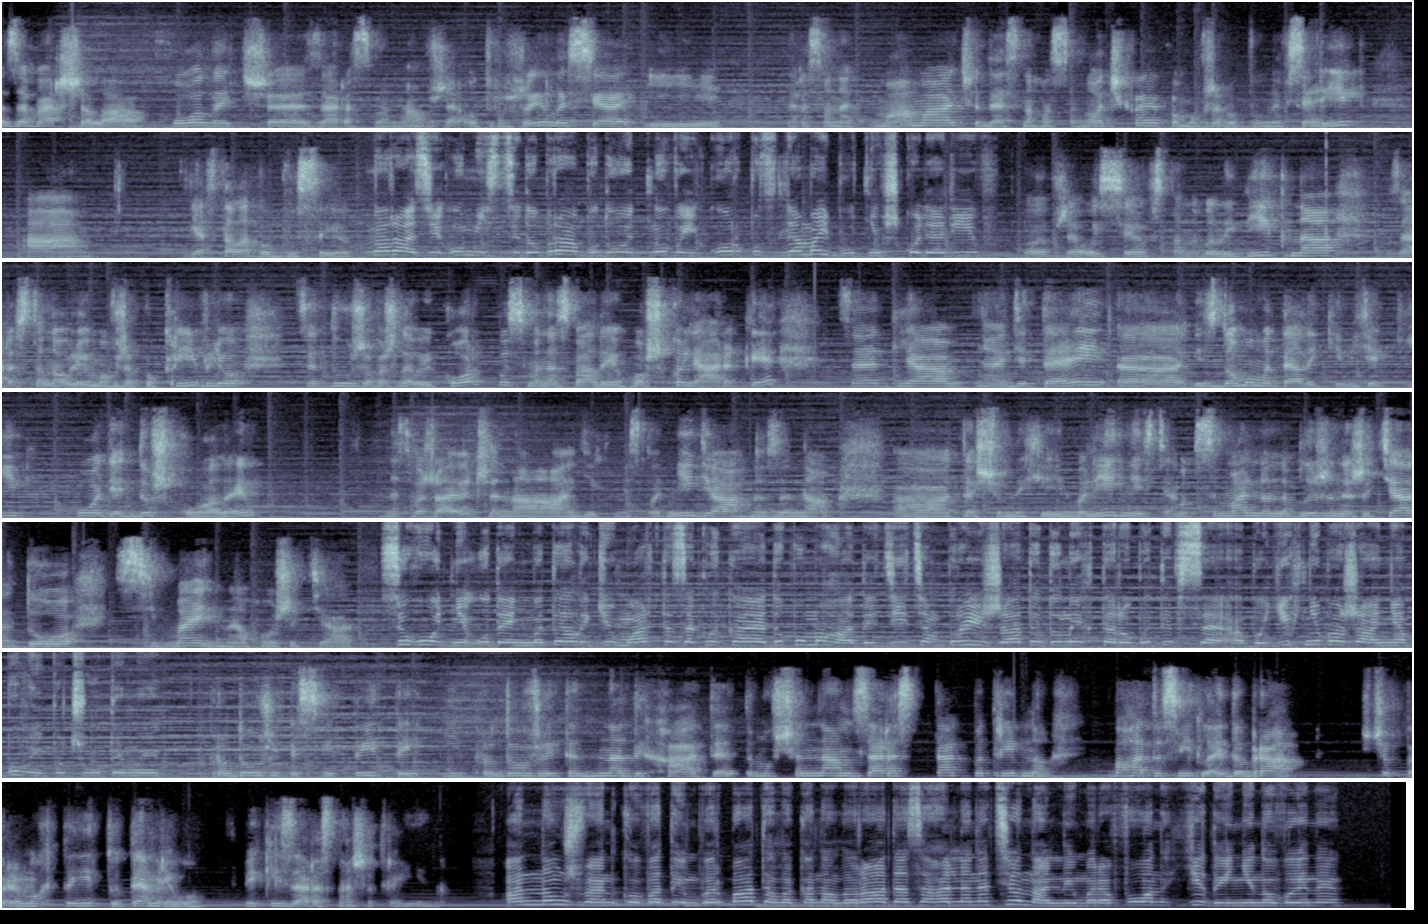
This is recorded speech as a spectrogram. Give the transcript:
завершила коледж. Зараз вона вже одружилася, і зараз вона мама чудесного синочка, якому вже виповнився рік. А я стала бабусею. Наразі у місті добра будують новий корпус для майбутніх школярів. Вже ось е, встановили вікна. Зараз встановлюємо вже покрівлю. Це дуже важливий корпус. Ми назвали його школярики. Це для е, дітей е, із дому метеликів, які ходять до школи. Незважаючи на їхні складні діагнози, на е, те, що в них є інвалідність, максимально наближене життя до сімейного життя, Сьогодні, у день метеликів, Марта закликає допомагати дітям приїжджати до них та робити все, аби їхні бажання були почутими. продовжуйте світити і продовжуйте надихати, тому що нам зараз так потрібно багато світла і добра, щоб перемогти ту темряву, в якій зараз наша країна. Анна Ужвенко, Вадим Верба, телеканал Рада, загальнонаціональний марафон. Єдині новини.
